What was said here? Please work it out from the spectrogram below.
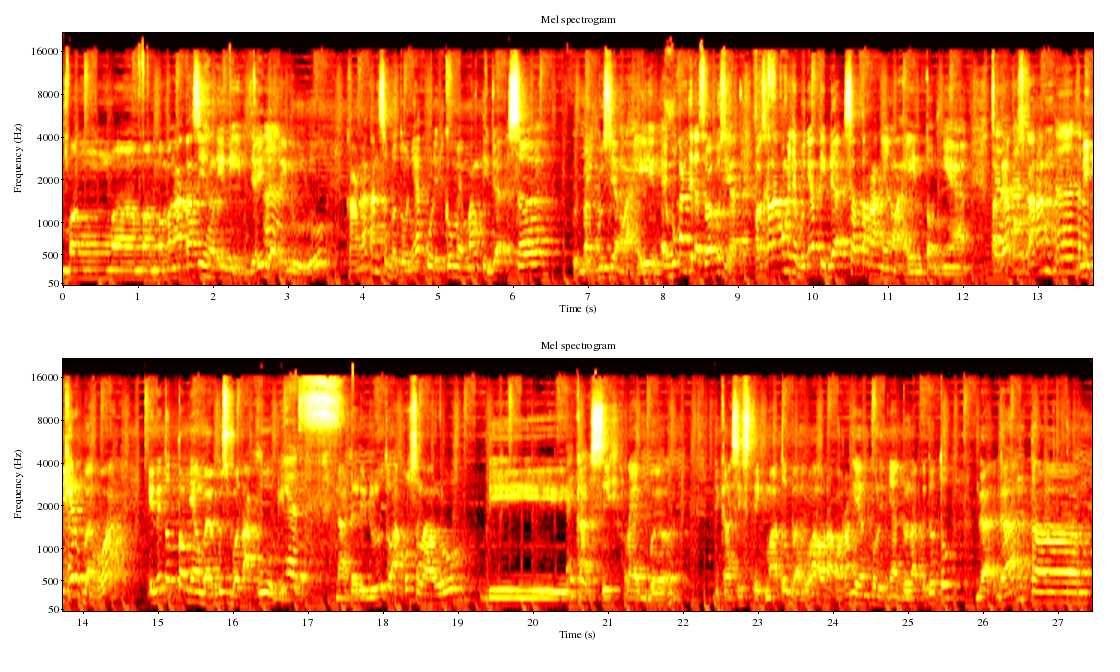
meng- me- me- me- mengatasi hal ini. Jadi Ah. dari dulu karena kan sebetulnya kulitku memang tidak sebagus yang lain. Eh bukan tidak sebagus ya. Kalau sekarang aku menyebutnya tidak seterang yang lain tonnya. Tapi aku sekarang terang. mikir bahwa ini tuh ton yang bagus buat aku gitu. Yes. Nah dari dulu tuh aku selalu dikasih label, dikasih stigma tuh bahwa orang-orang yang kulitnya gelap itu tuh nggak ganteng,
